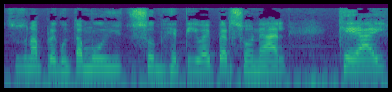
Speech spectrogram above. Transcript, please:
esto es una pregunta muy subjetiva y personal, que hay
